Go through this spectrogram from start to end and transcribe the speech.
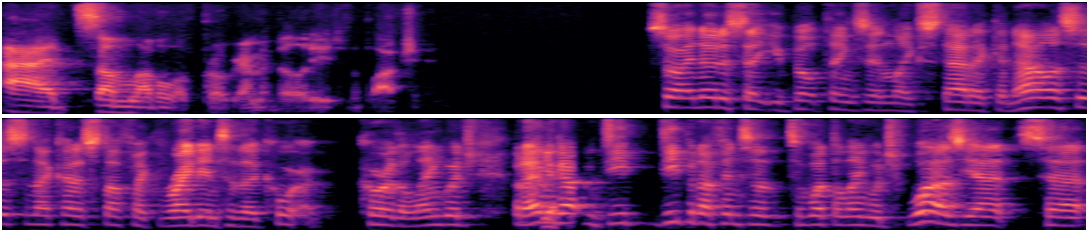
add some level of programmability to the blockchain. So I noticed that you built things in like static analysis and that kind of stuff, like right into the core core of the language. But I haven't Yeah. gotten deep deep enough into to what the language was yet to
